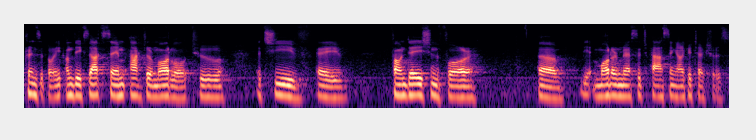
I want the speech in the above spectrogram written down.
principle, on the exact same actor model to achieve a foundation for uh, modern message passing architectures.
